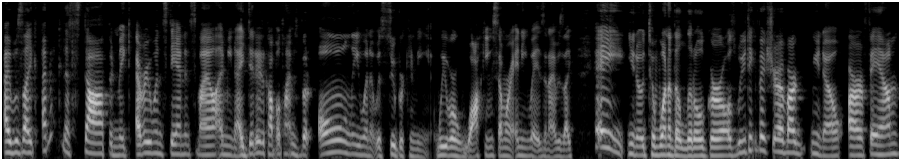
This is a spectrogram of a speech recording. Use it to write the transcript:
I was like, I'm not going to stop and make everyone stand and smile. I mean, I did it a couple times, but only when it was super convenient. We were walking somewhere anyways, and I was like, hey, you know, to one of the little girls, will you take a picture of our, you know, our fam?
